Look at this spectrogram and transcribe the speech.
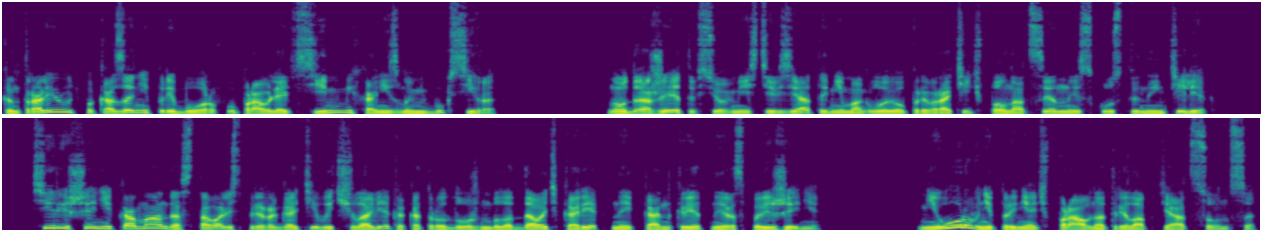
контролировать показания приборов, управлять всеми механизмами буксира. Но даже это все вместе взято не могло его превратить в полноценный искусственный интеллект. Все решения команды оставались прерогативой человека, который должен был отдавать корректные конкретные распоряжения. Не уровни принять вправо на три лаптя от Солнца,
